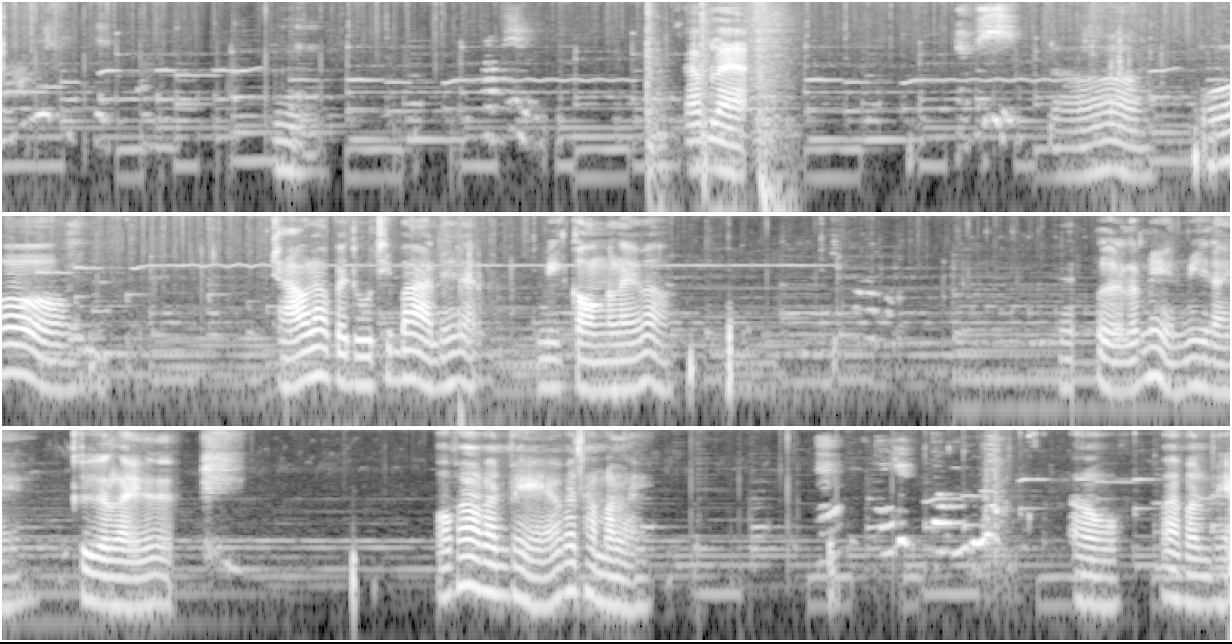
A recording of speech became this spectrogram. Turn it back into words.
น้องไม่ติดเจ็บมันอืมครับพี่ครับแหละอ๋อโอ้ เช้าแล้วไปดูที่บ้านนี่น่ะ มีกล่องอะไรเปล่า เปิดแล้วไม่เห็นมีอะไร คืออะไรก็เนี่ย อ๋อผ้าพันแผลเอาไปทำอะไรตรงนี้ตรงนี้เอาผ้าพันแผล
